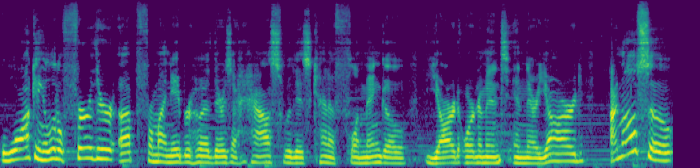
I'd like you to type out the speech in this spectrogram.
Walking a little further up from my neighborhood, there's a house with this kind of flamingo yard ornament in their yard. I'm also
